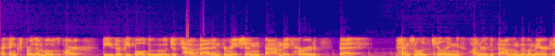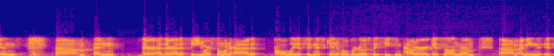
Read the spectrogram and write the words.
I think for the most part, these are people who just have bad information. Um, they've heard that fentanyl is killing hundreds of thousands of Americans, um, and they're they're at a scene where someone had probably a significant overdose. They see some powder, it gets on them. Um, I mean, it's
